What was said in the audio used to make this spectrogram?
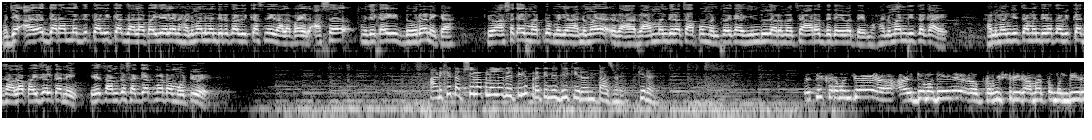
म्हणजे अयोध्या राम मंदिरचा विकास झाला पाहिजे आणि हनुमान मंदिराचा विकास नाही झाला पाहिजे असं म्हणजे काही धोरण आहे का? किंवा असं काही मत म्हणजे हनुमान राम मंदिराचं आपण म्हणतोय का हिंदू धर्माचे आराध्य दैवत आहे हनुमानजीचं काय आहे? हनुमानजीच्या मंदिराचा विकास झाला पाहिजे का नाही? हेच आमचा सगळ्यात मोठा मोटिव्ह आहे. आणखी तपशील आपल्याला देतील प्रतिनिधी किरण ताजणे. किरण. प्रत्येक खरं म्हणजे अयोध्येमध्ये प्रभू श्रीरामाचं मंदिर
